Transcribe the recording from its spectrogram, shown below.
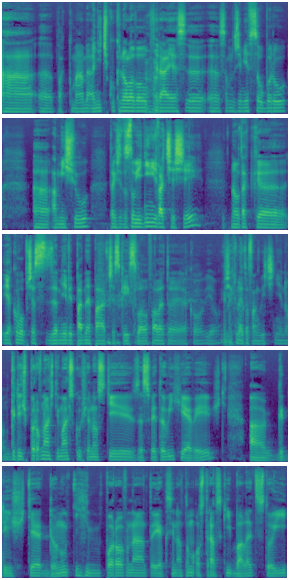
A pak máme Aničku Knolovou, Aha. která je samozřejmě v souboru a Míšu, takže to jsou jediní dva Češi. No tak jako občas ze mě vypadne pár českých slov, ale to je jako, jo, všechno je to v angličtině. No. Když porovnáš, ty máš zkušenosti ze světových jevišť a když tě donutím porovnat, jak si na tom ostravský balet stojí,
